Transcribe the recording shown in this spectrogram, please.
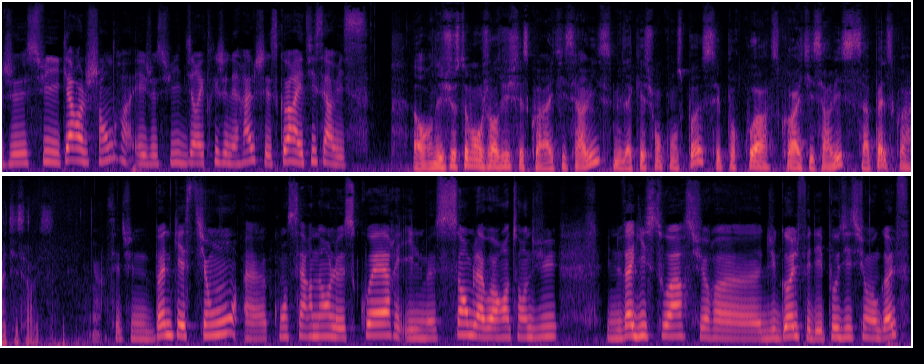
je suis Carole Chandre et je suis directrice générale chez Square IT Service. Alors on est justement aujourd'hui chez Square IT Service, mais la question qu'on se pose, c'est pourquoi Square IT Service s'appelle Square IT Service? C'est une bonne question. Euh, concernant le Square, il me semble avoir entendu une vague histoire sur euh, du golf et des positions au golf.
